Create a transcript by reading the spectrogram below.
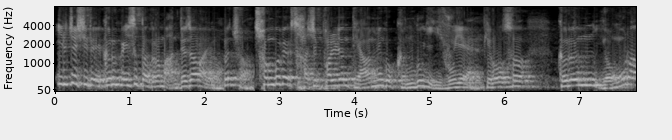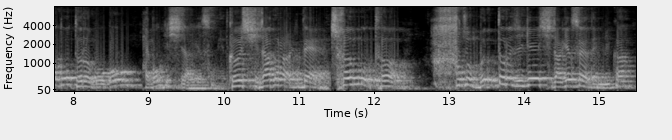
일제시대에 그런 거 있었다 그러면 안 되잖아요. 그렇죠. 1948년 대한민국 건국 이후에 비로소 그런 용어라도 들어보고 해보기 시작했습니다. 그 시작을 할 때 처음부터 아주 멋들어지게 시작했어야 됩니까?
